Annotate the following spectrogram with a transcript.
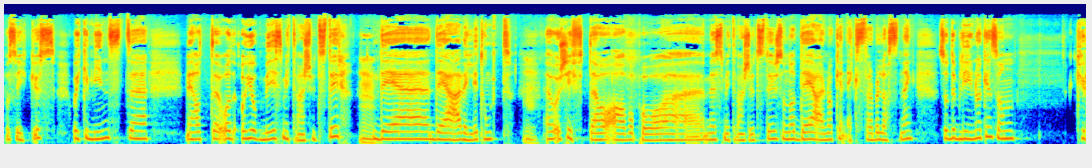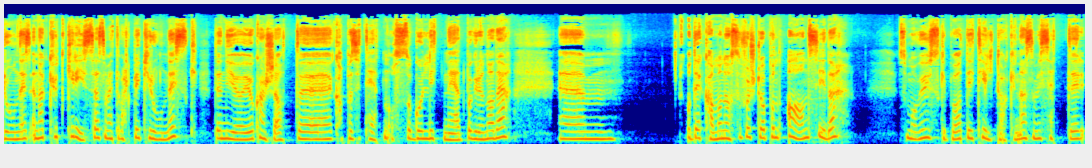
på sykehus. Og ikke minst eh, med at å, å jobbe i smittevernsutstyr, mm. det, det, er veldig tungt. Mm. Å skifte og av og på eh, med smittevernsutstyr. sånn at det er nok en ekstra belastning. Så det blir nok en sånn kronisk, en akutt krise som etter hvert blir kronisk, den gjør jo kanskje at kapasiteten også går litt ned pga. det. Um, og det kan man jo også forstå på en annen side. Så må vi huske på at de tiltakene som vi setter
